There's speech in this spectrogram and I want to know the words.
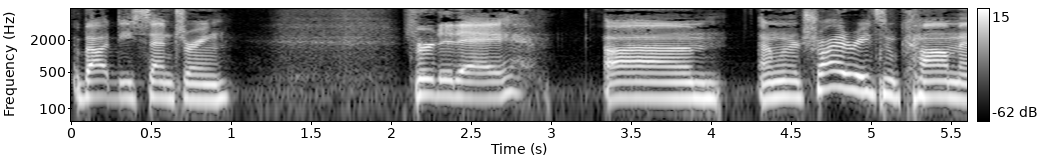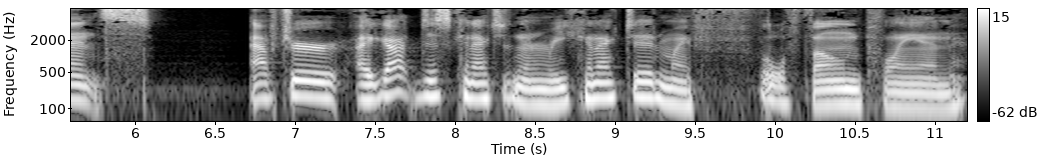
about decentering for today. Um, I'm going to try to read some comments after I got disconnected and then reconnected. My f- little phone plan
